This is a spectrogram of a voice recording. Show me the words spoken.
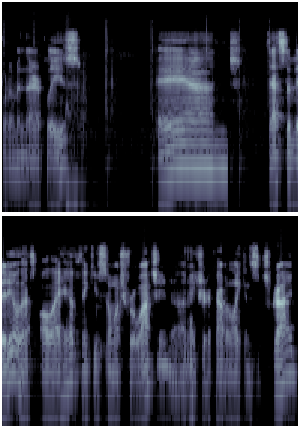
put them in there, please. And that's the video. That's all I have. Thank you so much for watching. Uh, make sure to comment, like, and subscribe.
